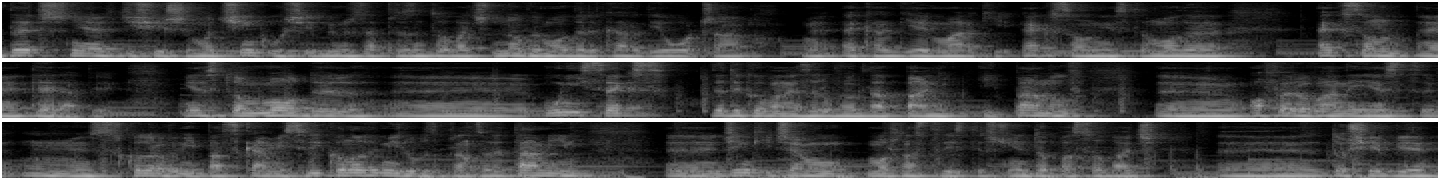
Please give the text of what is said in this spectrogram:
serdecznie. W dzisiejszym odcinku chcielibym zaprezentować nowy model CardioWatcha EKG marki Exxon. Jest to model Exxon e, Therapy. Jest to model e, unisex, dedykowany zarówno dla pań i panów. E, Oferowany jest mm, z kolorowymi paskami silikonowymi lub z bransoletami, e, dzięki czemu można stylistycznie dopasować e, do siebie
